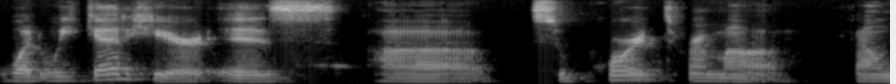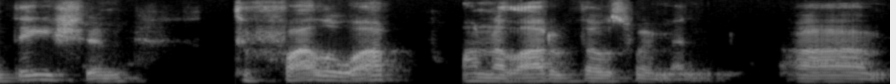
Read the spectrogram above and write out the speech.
what we get here is uh, support from a foundation to follow up on a lot of those women um,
